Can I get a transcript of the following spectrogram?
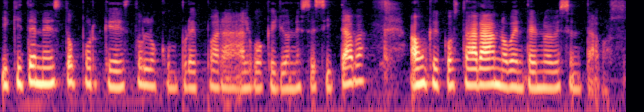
y quiten esto porque esto lo compré para algo que yo necesitaba, aunque costara 99 centavos.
